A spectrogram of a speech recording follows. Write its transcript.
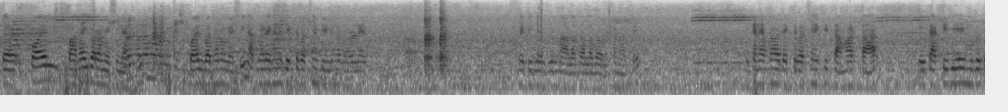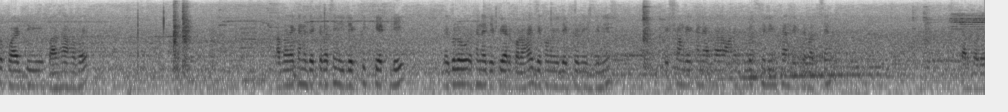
এটা কয়েল বাঁধাই করা মেশিন আর কয়েল বাঁধানো মেশিন। আপনারা এখানে দেখতে পাচ্ছেন বিভিন্ন ধরনের সেটিংয়ের জন্য আলাদা আলাদা অপশান আছে। এখানে আপনারা দেখতে পাচ্ছেন একটি তামার তার। এই তারটি দিয়েই মূলত কয়েলটি বাঁধা হবে। আপনারা এখানে দেখতে পাচ্ছেন ইলেকট্রিক কেটলি এগুলো এখানে রিপেয়ার করা হয় যে কোনো ইলেকট্রনিক জিনিস। এর সঙ্গে এখানে আপনারা অনেকগুলো সিলিং ফ্যান দেখতে পাচ্ছেন। তারপরে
